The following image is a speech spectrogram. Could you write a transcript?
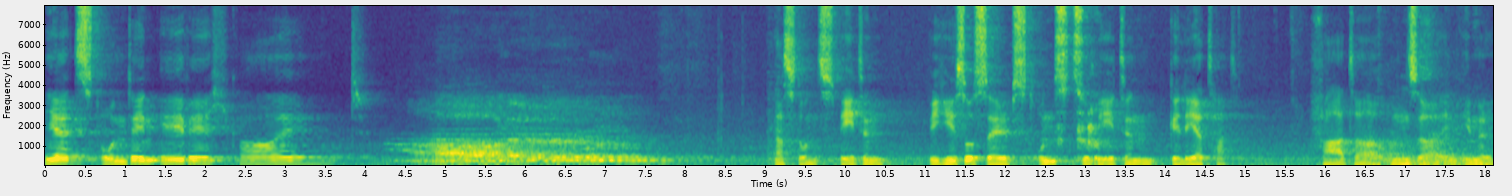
jetzt und in Ewigkeit. Amen. Lasst uns beten, wie Jesus selbst uns zu beten gelehrt hat. Vater unser im Himmel,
